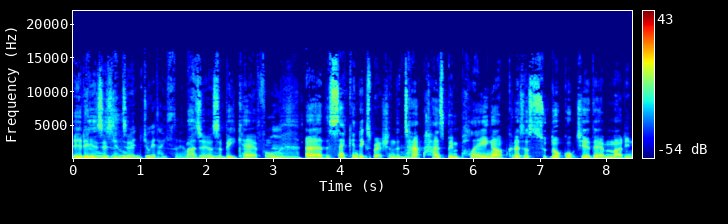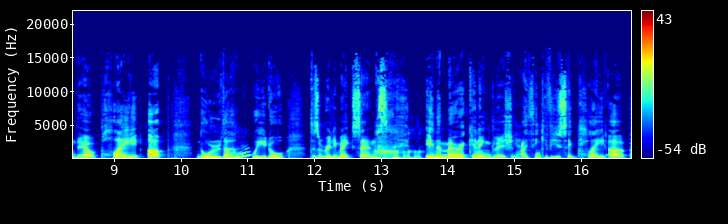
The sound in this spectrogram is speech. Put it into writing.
it is, 주로, isn't 주로 it? 왼쪽에 다 있어요. 맞아요. So be careful. Uh, the second expression, the tap has been playing up. 그래서 수도꼭지에 대한 말인데요. Play up. 놀다, 위로 doesn't really make sense. In American English, I think if you say play up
